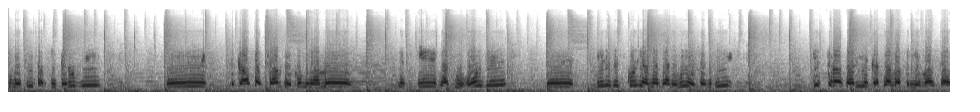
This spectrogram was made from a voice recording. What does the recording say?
ਕਮੇਟੀ ਭਰਤੀ ਕਰੂਗੀ। ਤੇ ਤਖਤ ਸਾਹਿਬ ਦੇ ਹੁਕਮਨਾਮੇ ਇਸ ਇਹ ਲਾਗੂ ਹੋਣਗੇ। ਤੇ ਇਹਦੇ ਵਿੱਚ ਕੋਈ ਆਨਾਕਾਨੀ ਨਹੀਂ ਹੋ ਸਕਦੀ। ਜਿਸ ਤਰ੍ਹਾਂ ਸਾਰੀ ਇਹ ਘਟਨਾ ਵਾਪਰੀ ਹੈ ਮਾਨ ਸਾਹਿਬ।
